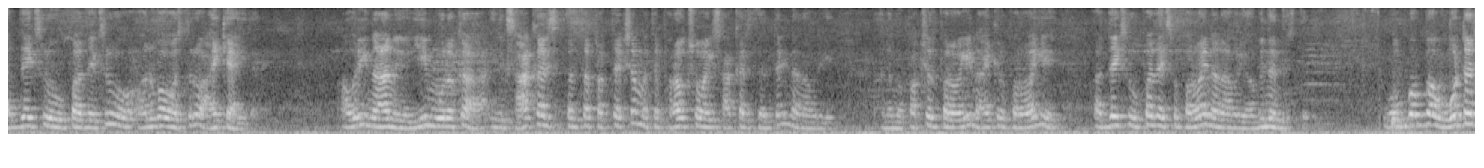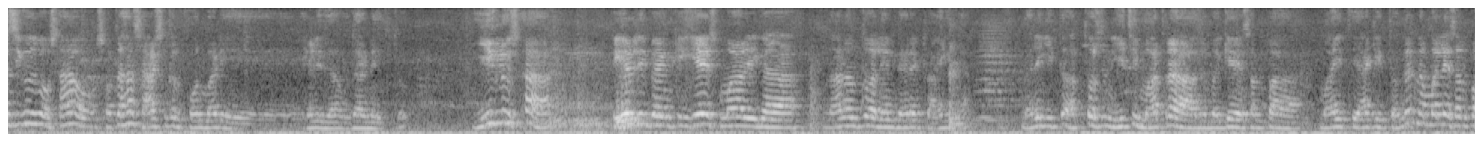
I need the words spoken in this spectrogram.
ಅಧ್ಯಕ್ಷರು, ಉಪಾಧ್ಯಕ್ಷರು, ಅನುಭವಸ್ಥರು ಆಯ್ಕೆ ಆಗಿದ್ದಾರೆ. ಅವರಿಗೆ ನಾನು ಈ ಮೂಲಕ ಇದಕ್ಕೆ ಸಹಕರಿಸಿದಂಥ ಪ್ರತ್ಯಕ್ಷ ಮತ್ತು ಪರೋಕ್ಷವಾಗಿ ಸಹಕರಿಸಿದಂತೆ ನಾನು ಅವರಿಗೆ, ನಮ್ಮ ಪಕ್ಷದ ಪರವಾಗಿ, ನಾಯಕರ ಪರವಾಗಿ, ಅಧ್ಯಕ್ಷರು, ಉಪಾಧ್ಯಕ್ಷರ ಪರವಾಗಿ ನಾನು ಅವರಿಗೆ ಅಭಿನಂದಿಸ್ತೇನೆ. ಒಬ್ಬೊಬ್ಬ ವೋಟರ್ಸಿಗೂ ಸಹ ಸ್ವತಃ ಶಾಸಕರು ಫೋನ್ ಮಾಡಿ ಹೇಳಿದ ಉದಾಹರಣೆ ಇತ್ತು. ಈಗಲೂ ಸಹ ಪಿ ಎಲ್ ಡಿ ಬ್ಯಾಂಕಿಗೆ ಸುಮಾರು ಈಗ ನಾನಂತೂ ಅಲ್ಲೇನು ಡೈರೆಕ್ಟರ್ ಆಗಿಲ್ಲ. ನನಗಿತ್ತು ಹತ್ತು ವರ್ಷದ ಈಚೆ ಮಾತ್ರ ಅದ್ರ ಬಗ್ಗೆ ಸ್ವಲ್ಪ ಮಾಹಿತಿ ಯಾಕಿತ್ತು ಅಂದರೆ ನಮ್ಮಲ್ಲೇ ಸ್ವಲ್ಪ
